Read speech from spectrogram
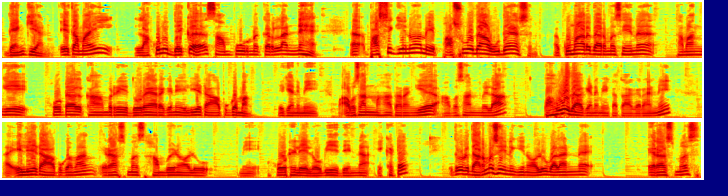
දැන් කියන්න. ඒ තමයි ලකුණු දෙක සම්පූර්ණ කරලා නැහැ. පස්සෙ කියනවා මේ පසුවදා උදෑසන. කුමාර ධර්මසේන තමන්ගේ හෝටල් කාමරේ දොර ඇරගෙන එලියට ආපු ගමන්. එකැන මේ අවසන් මහා තරංගය අවසන් වෙලා පහුවදා ගැන මේ කතා කරන්නේ. එලියට ආපු ගමන් එරස්මස් හම්බවෙනවලු මේ හෝටලේ ලොබියේ දෙන්න එකට. එතකට ධර්මසයන ගෙනවලු බලන්න එරස්මස්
